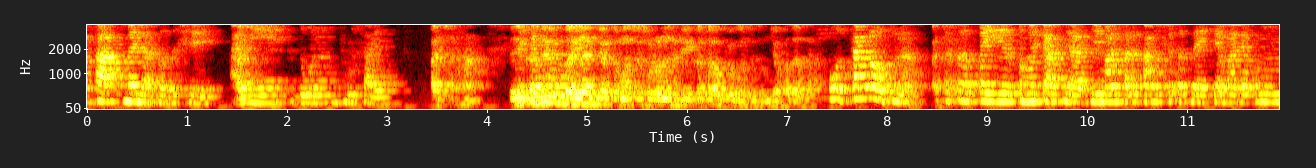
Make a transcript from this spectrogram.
सात महिला सदस्य आहे आणि दोन पुरुष आहेत. अच्छा. हा. तर एकंदरीत महिलांच्या समस्या सोडवण्यासाठी कसा उपयोग होतो तुमच्या पदाचा? हो चांगला होतो ना. अच्छा. तसं काही समस्या असल्या ते माणसाला सांगू शकत नाही. त्या माझ्याकडून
